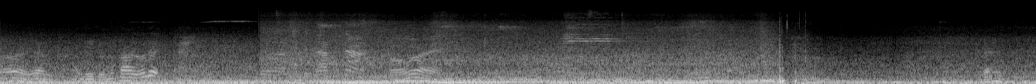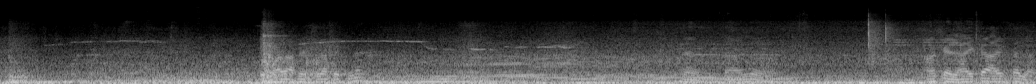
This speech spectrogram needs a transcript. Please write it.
Ah, yan. Andito na tayo ulit. Nga eh. Yan. Malapit-lapit na. Yan, tayo. Uncle, hi ka, hi ka lang.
